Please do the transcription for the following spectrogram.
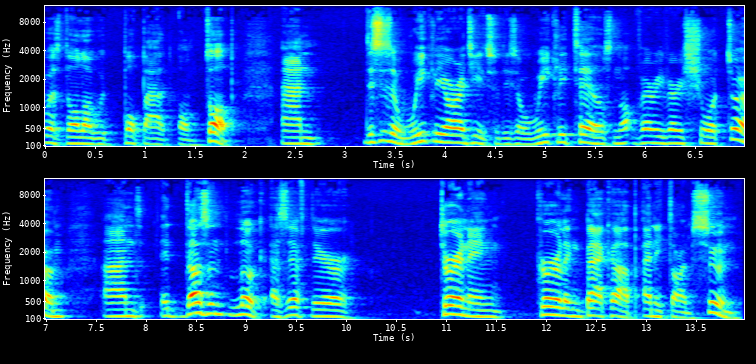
US dollar would pop out on top. And this is a weekly RRG, so these are weekly tails, not very, very short term and it doesn't look as if they're turning, curling back up anytime soon.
